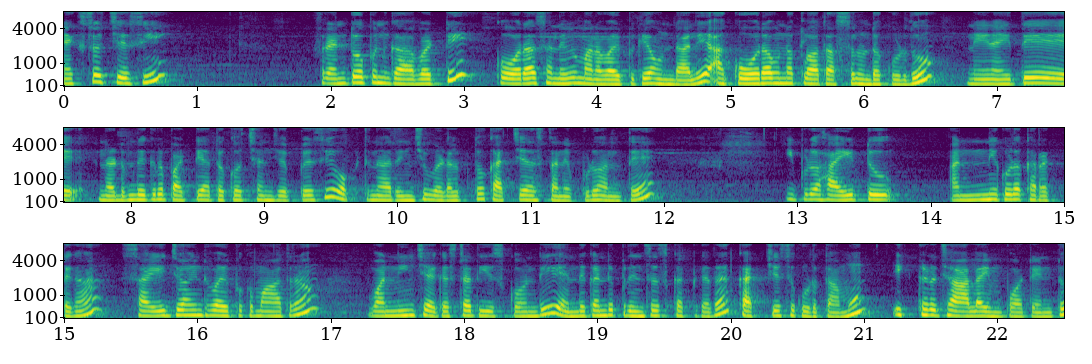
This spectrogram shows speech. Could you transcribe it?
నెక్స్ట్ వచ్చేసి ఫ్రంట్ ఓపెన్ కాబట్టి కోరాస్ అనేవి మన వైపుకే ఉండాలి. ఆ కూర ఉన్న క్లాత్ అస్సలు ఉండకూడదు. నేనైతే నడుము దగ్గర పట్టి అతకొచ్చు అని చెప్పేసి ఒకటిన్నర ఇంచు వెడల్పుతో కట్ చేస్తాను ఎప్పుడు అంతే. ఇప్పుడు హైటు అన్నీ కూడా కరెక్ట్గా సైడ్ జాయింట్ వైపుకి మాత్రం వన్ ఇంచ్ ఎక్స్ట్రా తీసుకోండి. ఎందుకంటే ప్రిన్సెస్ కట్ కదా కట్ చేసి కుడతాము. ఇక్కడ చాలా ఇంపార్టెంట్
